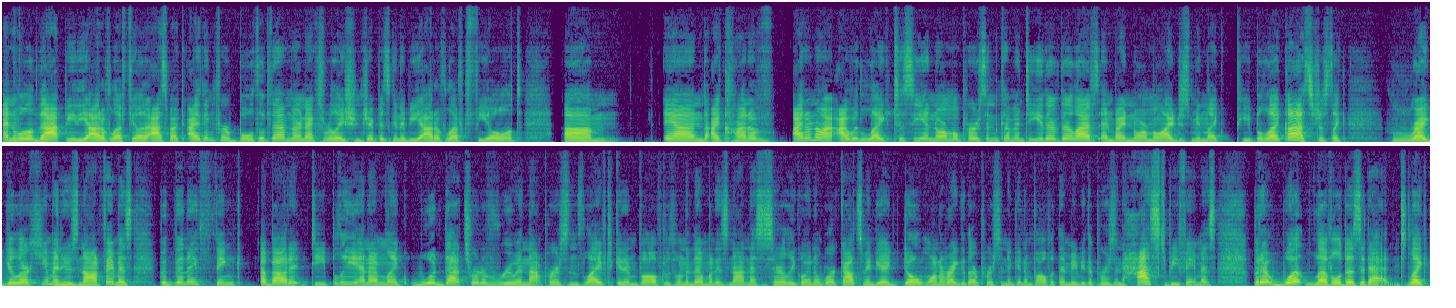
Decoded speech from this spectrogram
And will that be the out of left field aspect? I think for both of them, their next relationship is going to be out of left field. Um, and I kind of I don't know. I would like to see a normal person come into either of their lives. And by normal, I just mean like people like us, just like regular human who's not famous. But then I think about it deeply and I'm like, would that sort of ruin that person's life to get involved with one of them when it's not necessarily going to work out? So maybe I don't want a regular person to get involved with them. Maybe the person has to be famous. But at what level does it end? Like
